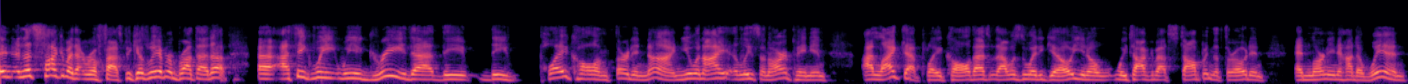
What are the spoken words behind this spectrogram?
and, and, let's talk about that real fast because we haven't brought that up. Uh, I think we we agree that the the play call on third and nine, you and I, at least in our opinion, I like that play call. That's that was the way to go. You know, we talk about stomping the throat and and learning how to win.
